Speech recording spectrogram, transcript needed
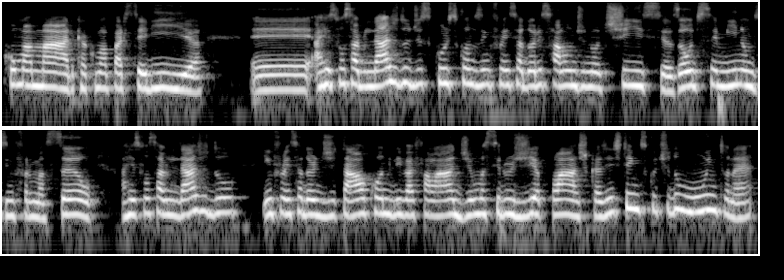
com uma marca, com uma parceria. É, a responsabilidade do discurso quando os influenciadores falam de notícias ou disseminam desinformação, a responsabilidade do influenciador digital quando ele vai falar de uma cirurgia plástica. A gente tem discutido muito, né?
